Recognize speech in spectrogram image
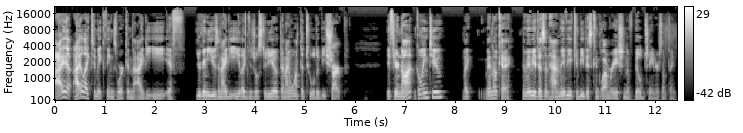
I I like to make things work in the IDE. If you're going to use an IDE like Visual Studio, then I want the tool to be sharp. If you're not going to, like, then okay. Then maybe it doesn't have. Maybe it can be this conglomeration of build chain or something.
